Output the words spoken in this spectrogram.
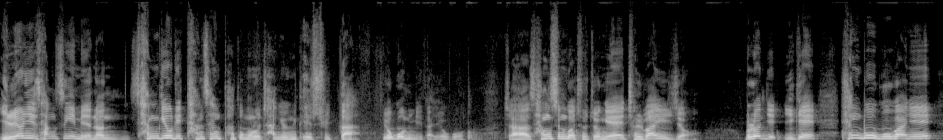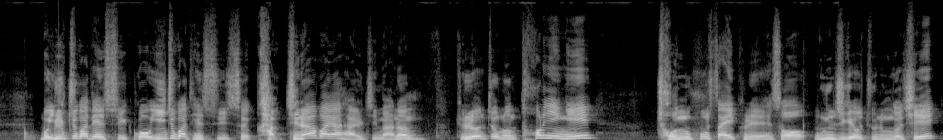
1년이 상승이면은 3개월이 탄생 파동으로 작용이 될 수 있다. 요겁니다. 요거. 자, 상승과 조정의 절반이죠. 물론 이게 행보 구간이 뭐 1주가 될 수 있고 2주가 될 수 있어요. 가, 지나봐야 알지만은 결론적으로는 터닝이 전후 사이클에서 움직여 주는 것이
